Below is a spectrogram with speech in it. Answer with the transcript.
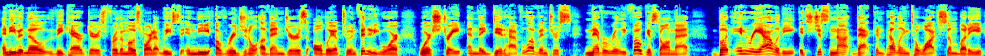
and even though the characters, for the most part, at least in the original Avengers all the way up to Infinity War, were straight and they did have love interests, never really focused on that. But in reality, it's just not that compelling to watch somebody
